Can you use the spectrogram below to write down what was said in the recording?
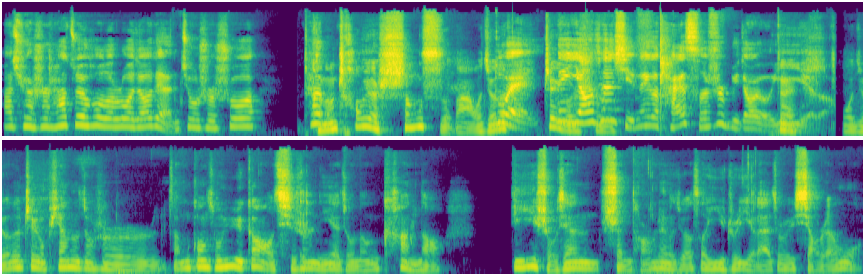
他确实，他最后的落脚点就是说，他可能超越生死吧，我觉得对这个那杨是千玺那个台词是比较有意义的。我觉得这个片子就是，咱们光从预告，其实你也就能看到，第一，首先沈腾这个角色一直以来就是一小人物，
